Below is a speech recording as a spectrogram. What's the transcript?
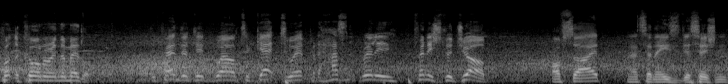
Put the corner in the middle. Defender did well to get to it, but hasn't really finished the job. Offside, that's an easy decision.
